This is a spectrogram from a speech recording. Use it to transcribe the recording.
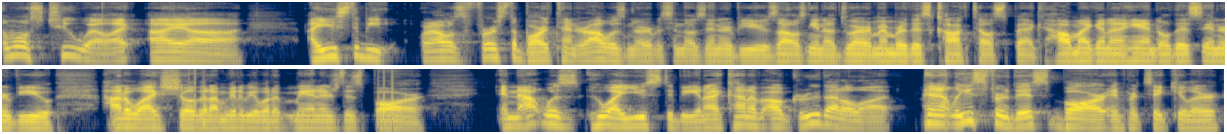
almost too well. I I uh I used to be when I was first a bartender, I was nervous in those interviews. I was, you know, do I remember this cocktail spec? How am I going to handle this interview? How do I show that I'm going to be able to manage this bar? And that was who I used to be. And I kind of outgrew that a lot. And at least for this bar in particular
